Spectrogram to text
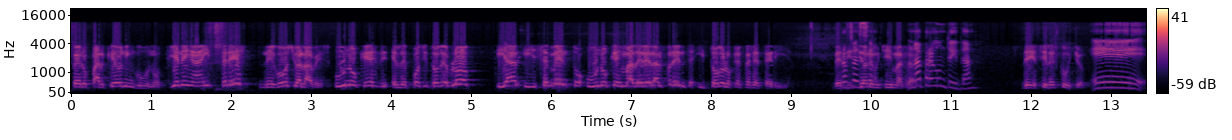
pero parqueo ninguno. Tienen ahí tres negocios a la vez. Uno que es el depósito de blog y, al- y cemento, uno que es maderera al frente y todo lo que es ferretería. Bendiciones, Profesor, muchísimas una gracias. preguntita. De, si le escucho. Eh,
